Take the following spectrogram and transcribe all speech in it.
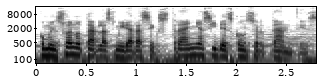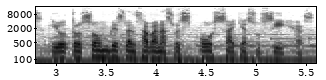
comenzó a notar las miradas extrañas y desconcertantes que otros hombres lanzaban a su esposa y a sus hijas.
